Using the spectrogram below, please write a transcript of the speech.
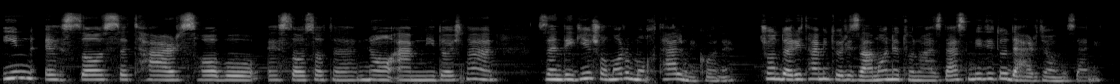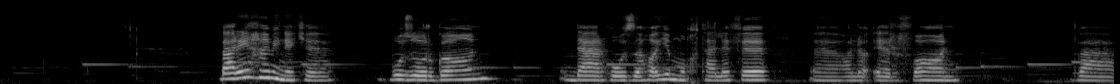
این احساس ترس ها و احساسات ناامنی داشتن زندگی شما رو مختل می‌کنه. چون دارید همینطوری زمانتون رو از دست می‌دید و درجا می‌زنید. برای همینه که بزرگان در حوزه های مختلف حالا عرفان و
